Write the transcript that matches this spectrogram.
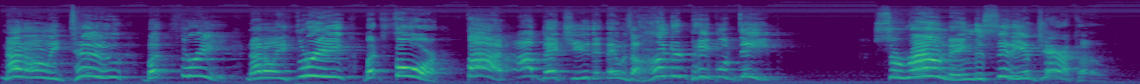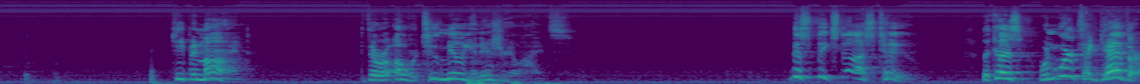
Not only two, but three. Not only three, but four, five. I bet you that there was a hundred people deep surrounding the city of Jericho. Keep in mind that there were over two million Israelites. This speaks to us too, because when we're together,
